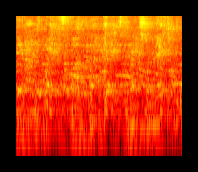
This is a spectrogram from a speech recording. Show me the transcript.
Look on the way, so while that case, make sure they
